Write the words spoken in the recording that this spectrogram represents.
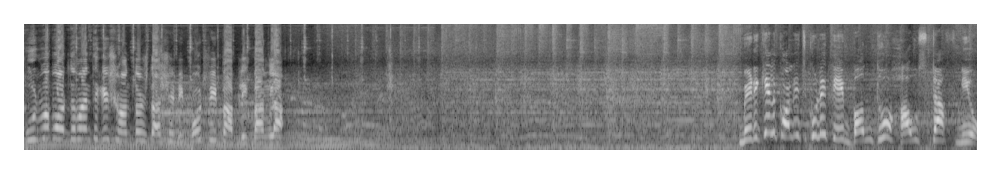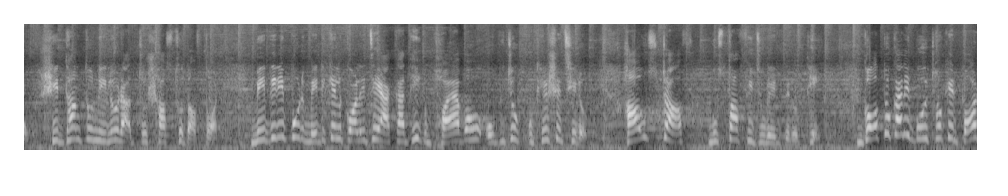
পূর্ব বর্ধমান থেকে সন্তোষ দাসের রিপোর্ট, রিপাবলিক বাংলা। মেডিকেল কলেজগুলিতে বন্ধ হাউস স্টাফ নিয়োগ। সিদ্ধান্ত নিল রাজ্য স্বাস্থ্য দপ্তর। মেদিনীপুর মেডিকেল কলেজে একাধিক ভয়াবহ অভিযোগ উঠে এসেছিল হাউস স্টাফ মুস্তাফিজুরের বিরুদ্ধে। গতকালই বৈঠকের পর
